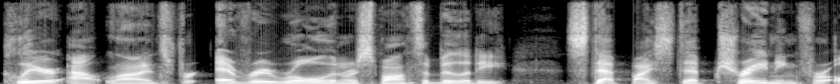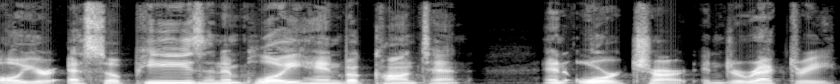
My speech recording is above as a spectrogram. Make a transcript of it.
Clear outlines for every role and responsibility, step by step training for all your SOPs and employee handbook content, an org chart and directory.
